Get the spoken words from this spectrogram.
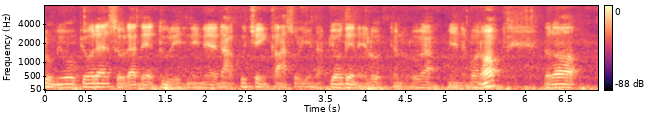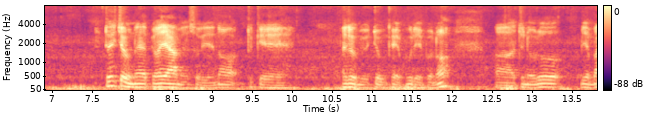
လိုမျိုးပြောတတ်ဆိုတတ်တဲ့သူတွေအနေနဲ့ဒါအခုချိန်ကာဆိုရင်ဒါပြောတဲ့တယ်လို့ကျွန်တော်တို့ကမြင်တယ်ပေါ့နော်ဒါတော့တွေ့ကြုံနဲ့ပြောရမယ်ဆိုရင်တော့တကယ်အဲ့လိုမျိုးကြုံခဲ့ဘူးတယ်ပေါ့နော်အာကျွန်တော်တို့ပြင်ပ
